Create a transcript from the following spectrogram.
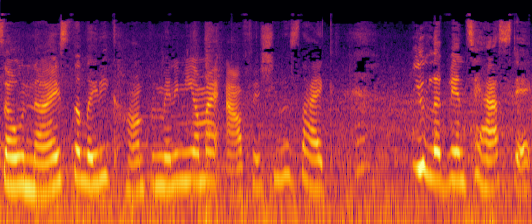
so nice. The lady complimented me on my outfit. She was like, you look fantastic.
